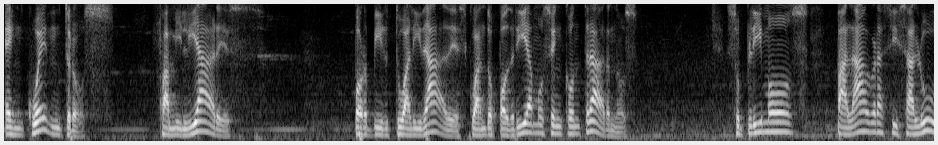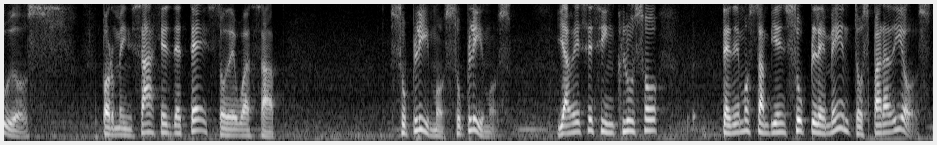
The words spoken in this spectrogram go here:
encuentros familiares por virtualidades cuando podríamos encontrarnos. Suplimos palabras y saludos por mensajes de texto de WhatsApp. Suplimos, suplimos. Y a veces incluso tenemos también suplementos para Dios.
